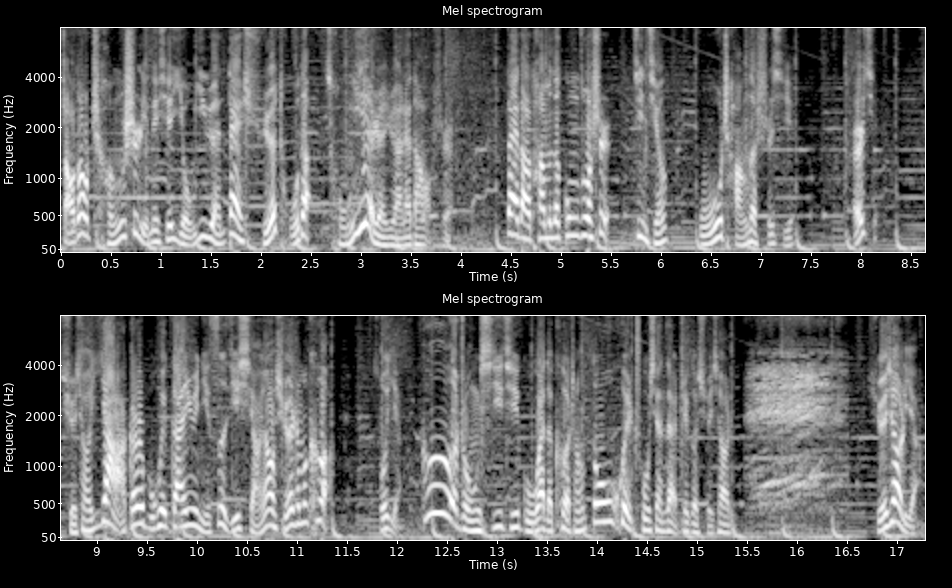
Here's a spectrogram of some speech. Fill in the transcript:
找到城市里那些有意愿带学徒的从业人员来当老师，带到他们的工作室进行无偿的实习，而且学校压根儿不会干预你自己想要学什么课，所以啊，各种稀奇古怪的课程都会出现在这个学校里。学校里啊，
